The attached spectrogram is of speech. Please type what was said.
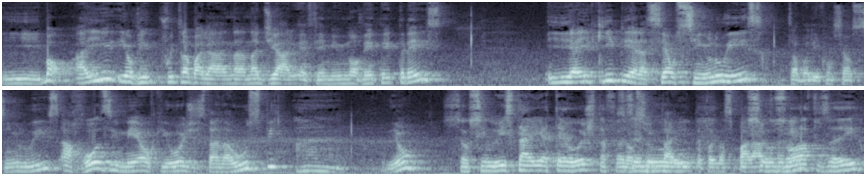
E, bom, aí eu vim, fui trabalhar na, na Diário FM em 93. E a equipe era Celcinho Luiz, trabalhei com Celcinho Luiz, a Rosimel, que hoje está na USP, Ah, entendeu? Celcinho Luiz está aí até hoje, está fazendo tá aí, tá fazendo as os paradas seus também. offs aí.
